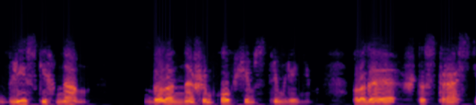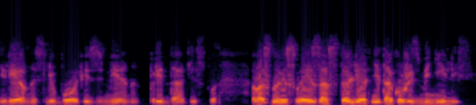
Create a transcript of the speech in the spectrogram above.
близких нам было нашим общим стремлением, полагая, что страсти, ревность, любовь, измена, предательство в основе своей за сто лет не так уж изменились.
